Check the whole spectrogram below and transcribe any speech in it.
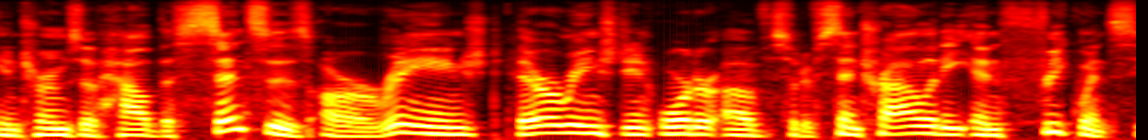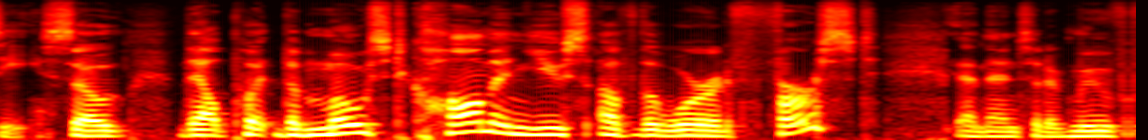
in terms of how the senses are arranged, they're arranged in order of sort of centrality and frequency. So they'll put the most common use of the word first, and then sort of move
